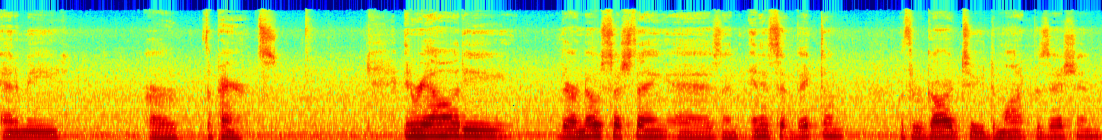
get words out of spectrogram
enemy, or the parents. In reality, there are no such thing as an innocent victim with regard to demonic possession.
